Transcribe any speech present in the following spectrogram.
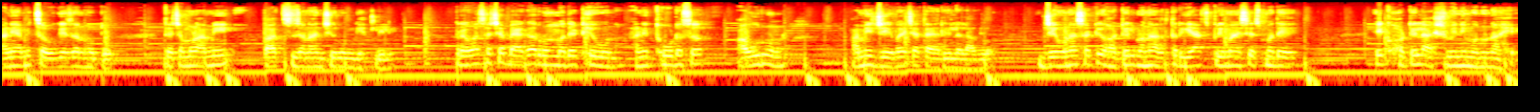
आणि आम्ही चौघेजण होतो. त्याच्यामुळं आम्ही पाच जणांची रूम घेतलेली. प्रवासाच्या बॅगा रूममध्ये ठेवून आणि थोडंसं आवरून आम्ही जेवायच्या तयारीला लागलो. जेवणासाठी हॉटेल म्हणाल तर याच प्रिमायसेसमध्ये एक हॉटेल अश्विनी म्हणून आहे.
